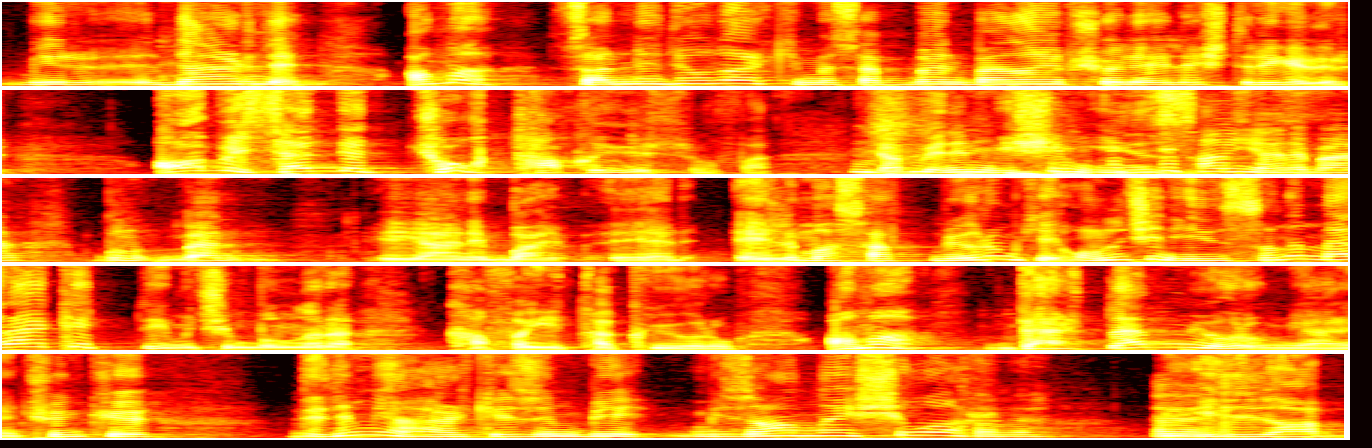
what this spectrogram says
bir derdi. Ama zannediyorlar ki mesela ben bana hep şöyle eleştiri gelir. Abi sen de çok takıyorsun falan. Ya benim işim insan yani ben bunu ben e, yani baş- e, yani elma satmıyorum ki. Onun için insanı merak ettiğim için bunlara kafayı takıyorum. Ama dertlenmiyorum yani. Çünkü dedim ya herkesin bir mizah anlayışı var. Tabii. İlla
